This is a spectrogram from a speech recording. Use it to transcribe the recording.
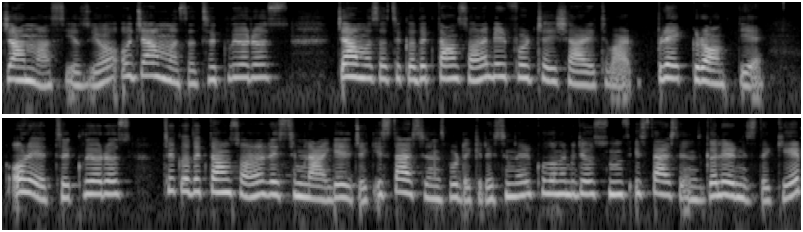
Canvas yazıyor. O Canvas'a tıklıyoruz. Canvas'a tıkladıktan sonra bir fırça işareti var. Background diye. Oraya tıklıyoruz. Tıkladıktan sonra resimler gelecek. İsterseniz buradaki resimleri kullanabiliyorsunuz. İsterseniz galerinizdeki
